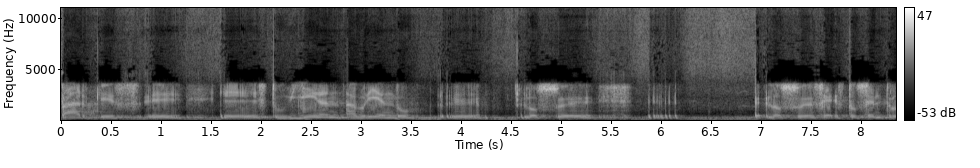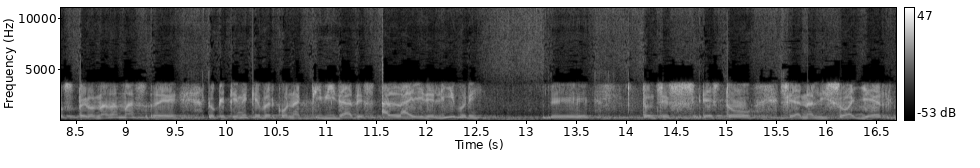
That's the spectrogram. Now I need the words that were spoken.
parques eh, eh, estuvieran abriendo eh, los los eh, estos centros, pero nada más eh, lo que tiene que ver con actividades al aire libre. Eh, entonces, esto se analizó ayer,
